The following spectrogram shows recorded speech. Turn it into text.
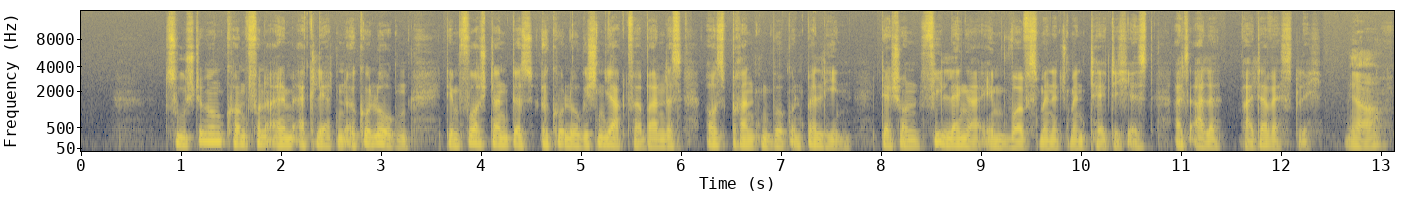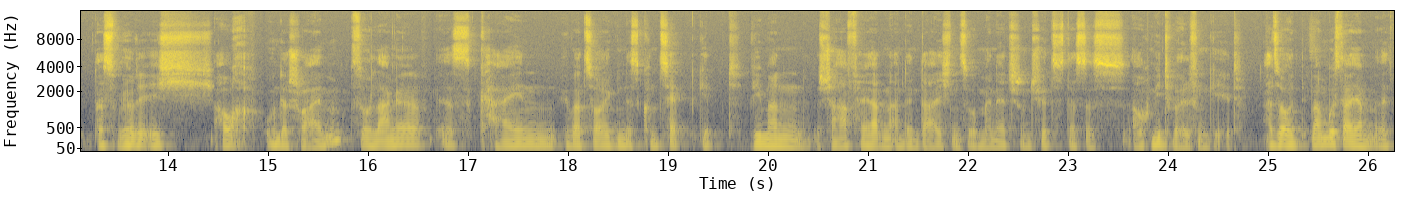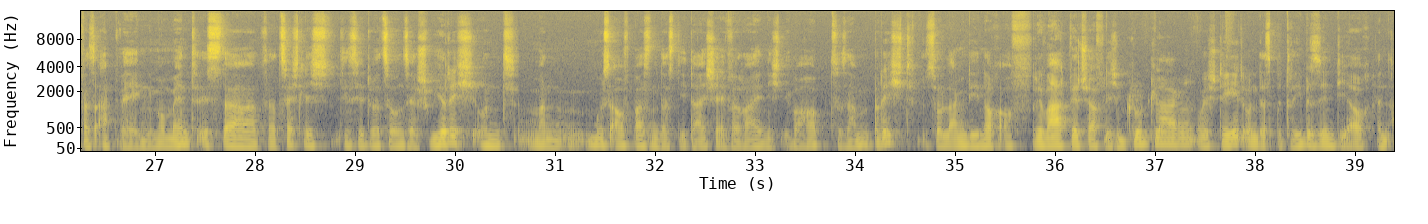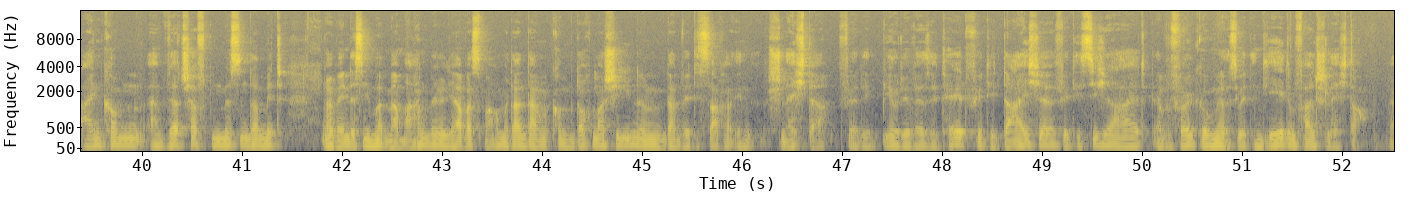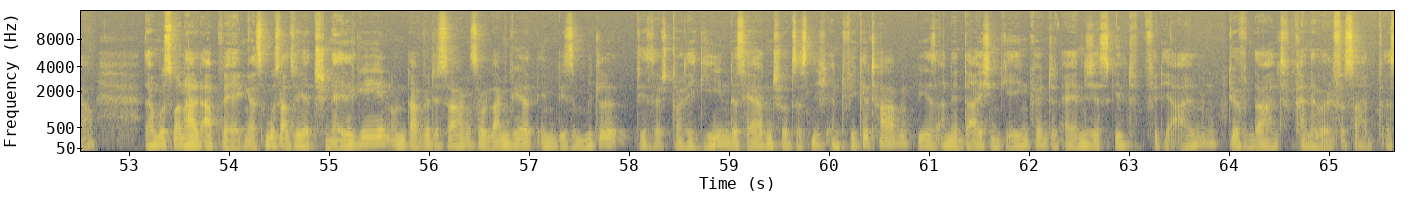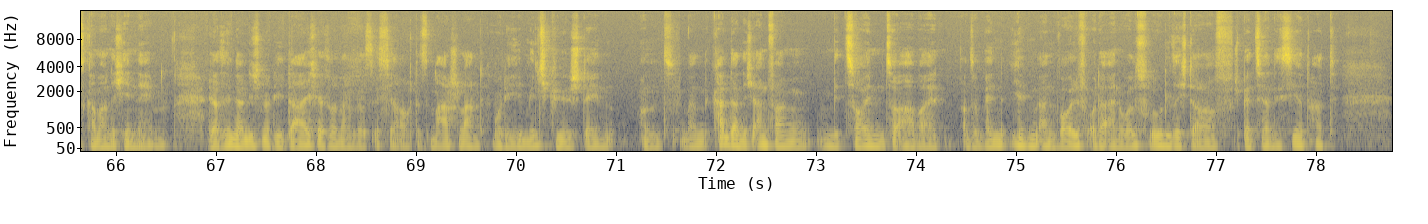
Zustimmung kommt von einem erklärten Ökologen, dem Vorstand des Ökologischen Jagdverbandes aus Brandenburg und Berlin, der schon viel länger im Wolfsmanagement tätig ist als alle weiter westlich. Ja, das würde ich auch unterschreiben, solange es kein überzeugendes Konzept gibt, wie man Schafherden an den Deichen so managt und schützt, dass es auch mit Wölfen geht. Also man muss da ja etwas abwägen. Im Moment ist da tatsächlich die Situation sehr schwierig und man muss aufpassen, dass die Deichschäferei nicht überhaupt zusammenbricht, solange die noch auf privatwirtschaftlichen Grundlagen besteht und das Betriebe sind, die auch ein Einkommen erwirtschaften müssen damit. Wenn das niemand mehr machen will, ja, was machen wir dann? Dann kommen doch Maschinen und dann wird die Sache schlechter für die Biodiversität, für die Deiche, für die Sicherheit der Bevölkerung. Das wird in jedem Fall schlechter. Ja. Da muss man halt abwägen. Es muss also jetzt schnell gehen und da würde ich sagen, solange wir in diesem Mittel diese Strategien des Herdenschutzes nicht entwickelt haben, wie es an den Deichen gehen könnte, ähnliches gilt für die Almen, dürfen da halt keine Wölfe sein. Das kann man nicht hinnehmen. Das sind ja nicht nur die Deiche, sondern das ist ja auch das Marschland, wo die Milchkühe stehen. Und man kann da nicht anfangen, mit Zäunen zu arbeiten. Also wenn irgendein Wolf oder ein Wolfsrudel sich darauf spezialisiert hat,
